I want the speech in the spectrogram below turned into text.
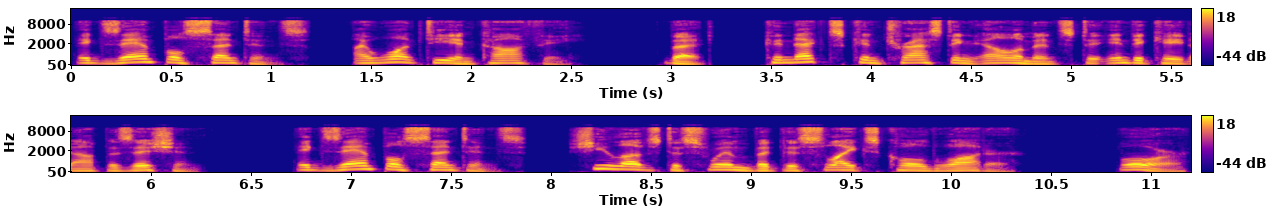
Example sentence, I want tea and coffee. But, Connects contrasting elements to indicate opposition. Example sentence, she loves to swim but dislikes cold water. Or,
